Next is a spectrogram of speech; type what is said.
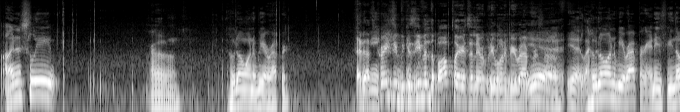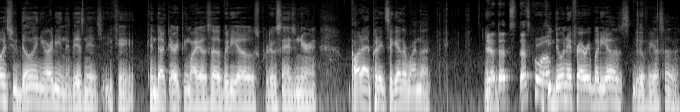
honestly, bro, who don't want to be a rapper? And that's me- crazy because even the ball players and everybody want to be rappers. Yeah, huh? yeah. Like, who don't want to be a rapper? And if you know what you're doing, you're already in the business. You can conduct everything by yourself: videos, producing, engineering, all that, and put it together. Why not? Yeah, that's that's cool. If you're doing it for everybody else, do it for yourself.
